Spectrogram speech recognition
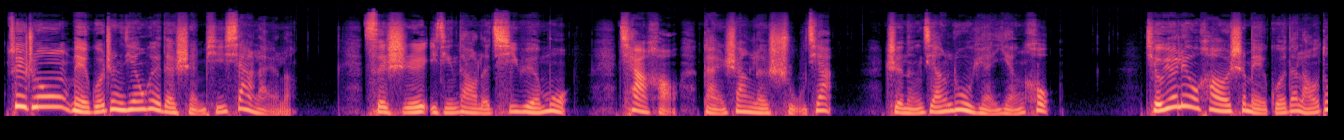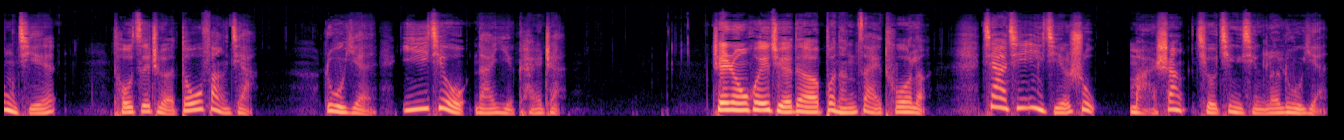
最终，美国证监会的审批下来了。此时已经到了七月末，恰好赶上了暑假，只能将路演延后。九月六号是美国的劳动节，投资者都放假，路演依旧难以开展。陈荣辉觉得不能再拖了，假期一结束，马上就进行了路演。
